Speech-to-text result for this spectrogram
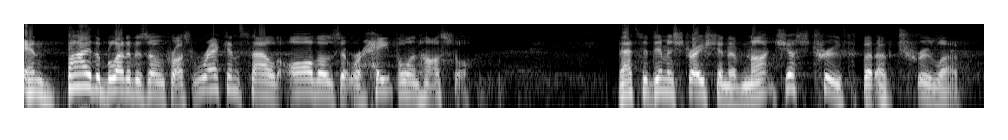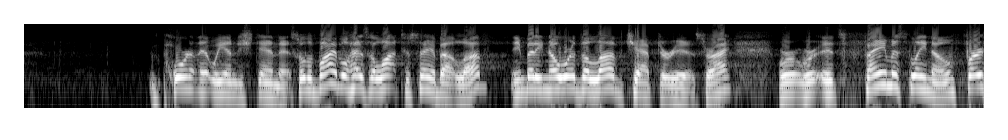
and by the blood of his own cross, reconciled all those that were hateful and hostile. That's a demonstration of not just truth, but of true love. Important that we understand that. So the Bible has a lot to say about love. Anybody know where the love chapter is, right? We're, we're, it's famously known. 1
